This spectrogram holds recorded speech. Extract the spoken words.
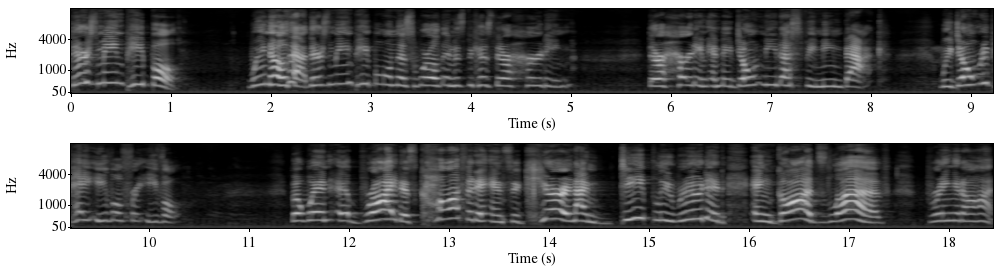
there's mean people. We know that. There's mean people in this world, and it's because they're hurting. They're hurting, and they don't need us to be mean back. We don't repay evil for evil. But when a bride is confident and secure, and I'm deeply rooted in God's love, bring it on.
